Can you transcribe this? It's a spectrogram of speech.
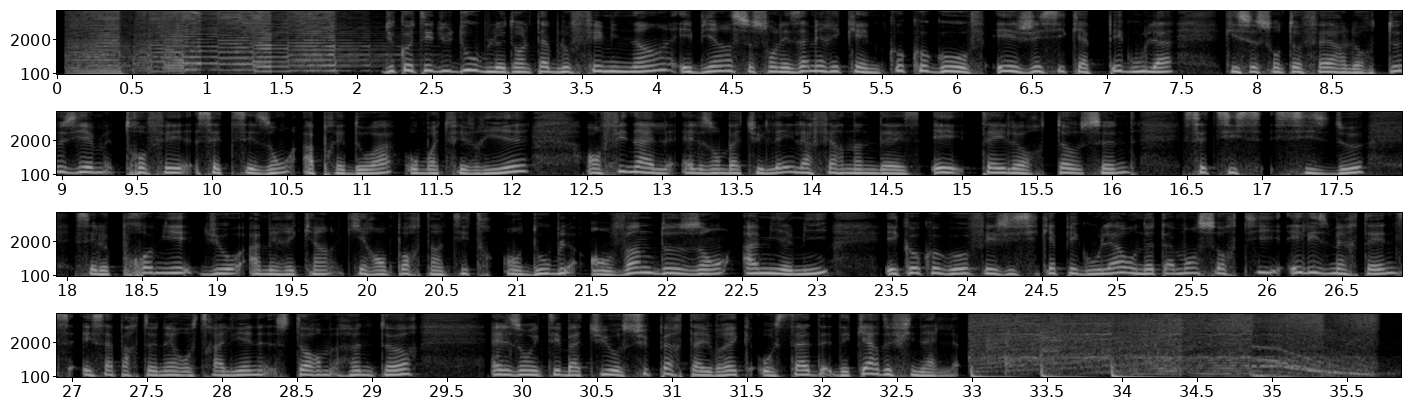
Du côté du double dans le tableau féminin, eh bien, ce sont les Américaines Coco Gauff et Jessica Pegula qui se sont offerts leur deuxième trophée cette saison après Doha au mois de février. En finale, elles ont battu Leila Fernandez et Taylor Towson 7-6, 6-2. C'est le premier duo américain qui remporte un titre en double en 22 ans à Miami. Et Coco Gauff et Jessica Pegula ont notamment sorti Elise Mertens et sa partenaire australienne Storm Hunter. Elles ont été battues au super tie-break au stade des quarts de finale.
